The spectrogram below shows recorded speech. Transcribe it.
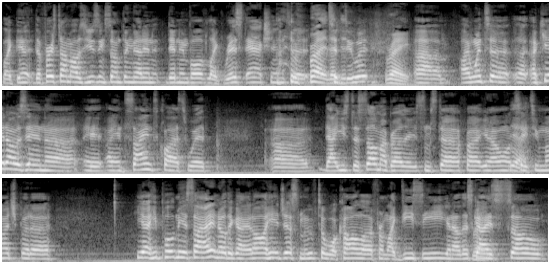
like the the first time I was using something that didn't, didn't involve like wrist action to Right, to do it. right. Um, I went to a, a kid I was in uh, a, in science class with. Uh, that used to sell my brother some stuff. Uh, you know, I won't Yeah. say too much, but uh, yeah, he pulled me aside. I didn't know the guy at all. He had just moved to Wakulla from like DC. You know, this Right. guy's so,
